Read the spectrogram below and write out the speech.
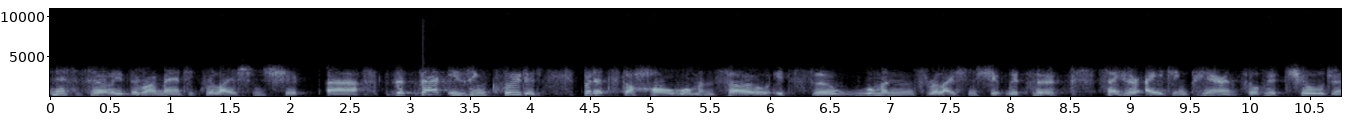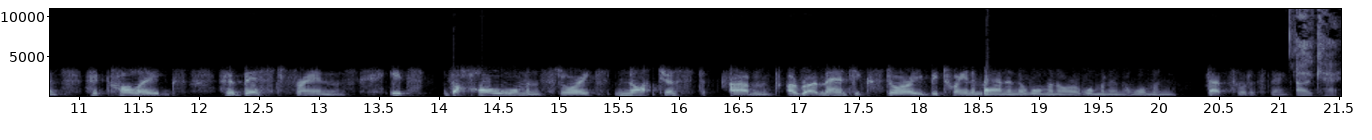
necessarily the romantic relationship. Uh, that that is included, but it's the whole woman. So it's the woman's relationship with her, say, her aging parents or her children, her colleagues, her best friends. It's the whole woman's story, not just um, a romantic story between a man and a woman or a woman and a woman, that sort of thing. Okay.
